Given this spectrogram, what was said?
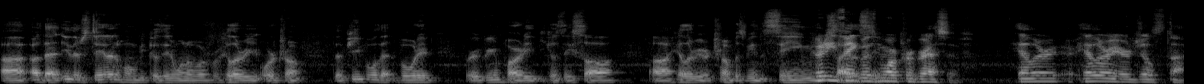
uh, or that either stayed at home because they didn't want to vote for Hillary or Trump. The people that voted for a Green Party because they saw uh, Hillary or Trump as being the same. Who do you think was same- more progressive, Hillary, Hillary or Jill Stein?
